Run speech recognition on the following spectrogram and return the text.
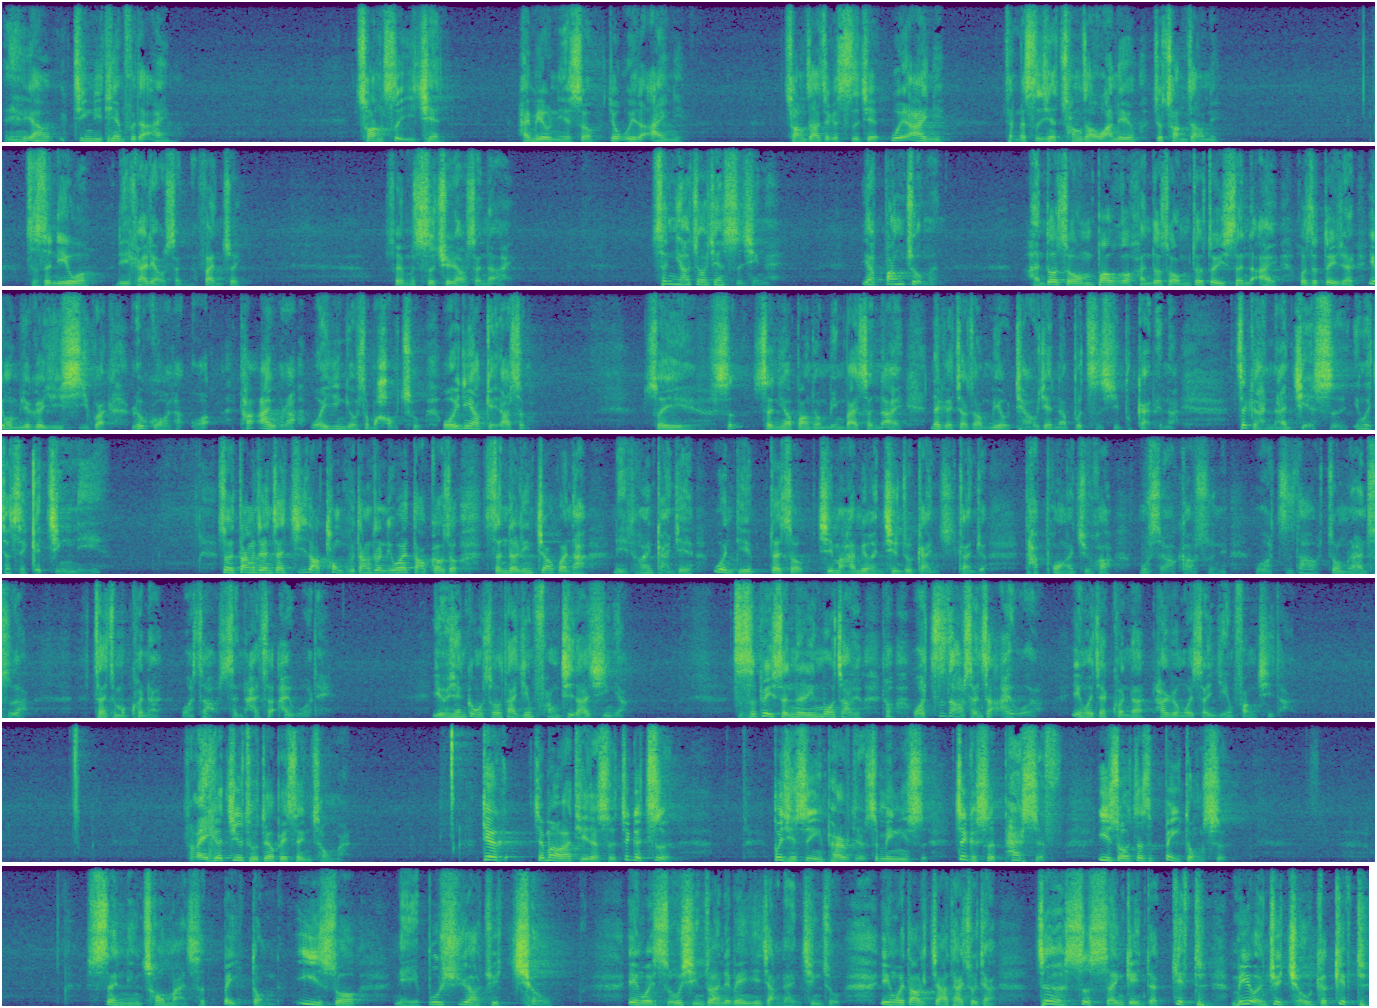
你要经历天父的爱吗？创世以前。还没有你的时候，就为了爱你，创造这个世界，为爱你，整个世界创造完了以后，就创造你。只是你我离开了神，犯罪，所以我们失去了神的爱。神要做一件事情哎，要帮助我们。很多时候，我们包括很多时候，我们都对神的爱，或者对人，因为我们有个习习惯，如果他我他爱我了，我一定有什么好处，我一定要给他什么。所以是神要帮助明白神的爱，那个叫做没有条件、那不仔细、不改变的。这个很难解释，因为这是一个经历。所以当人在极大痛苦当中，你会祷告的时候，神的灵浇灌他，你突然感觉问题，这时候起码还没有很清楚感感觉。他碰一句话，牧师要告诉你，我知道纵然是啊，再这么困难，我知道神还是爱我的。有些人跟我说，他已经放弃他的信仰，只是被神的灵摸着。他说：“我知道神是爱我，因为在困难，他认为神已经放弃他。”说每一个基督徒都要被圣灵充满。第二个，这边我要提的是，这个字不仅是 imperative 是命令式，这个是 passive，意思说这是被动式。圣灵充满是被动的，意思说你不需要去求，因为使徒行传那边已经讲得很清楚，因为到了加拉太书讲，这是神给你的 gift，没有人去求一个 gift，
